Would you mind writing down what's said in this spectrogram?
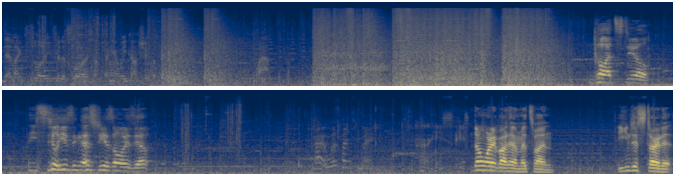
they're like floating through the floor or something, and we can't shoot them. Wow. God Steel. He's still using the SG as always, yep. Alright, what's my teammate? he's, he's Don't worry about him, it's fine. You can just start it.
